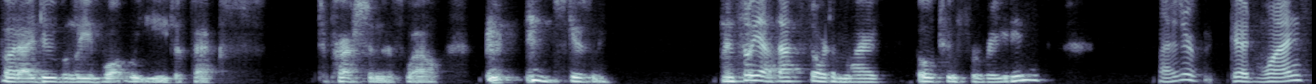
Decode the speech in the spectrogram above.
But I do believe what we eat affects depression as well. Excuse me. And so, yeah, that's sort of my go to for reading. Those are good ones.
